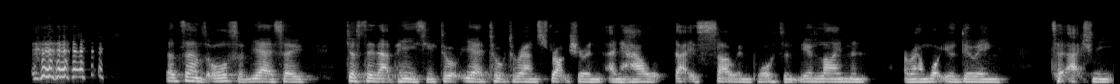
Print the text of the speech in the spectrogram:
that sounds awesome. Yeah. So just in that piece you talked yeah, talked around structure and, and how that is so important, the alignment around what you're doing to actually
